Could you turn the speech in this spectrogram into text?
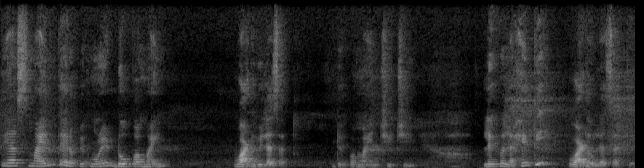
तर या स्माईल थेरपीमुळे डोपामाइन वाढविला जातो. डोपामाइनची जी लेवल आहे ती वाढवल्या जाते.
